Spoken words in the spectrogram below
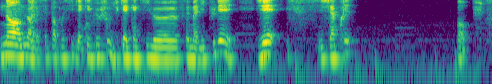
Non, non mais c'est pas possible, il y a quelque chose, quelqu'un qui le fait manipuler. J'ai, j'ai appris... Oh putain.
